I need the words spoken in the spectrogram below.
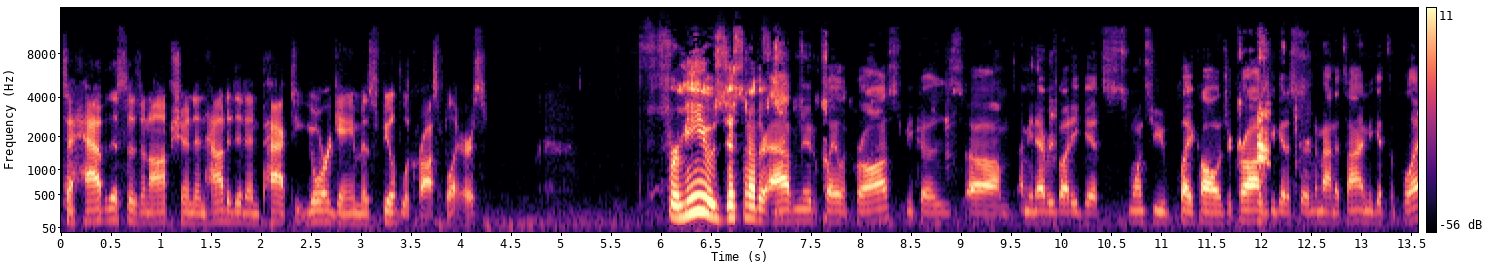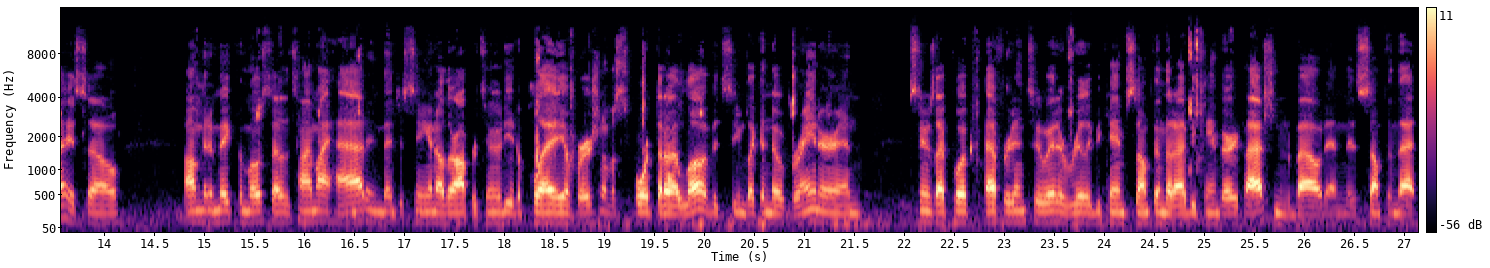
to have this as an option and how did it impact your game as field lacrosse players? For me, it was just another avenue to play lacrosse because, um, I mean, everybody gets, once you play college lacrosse, you get a certain amount of time you get to play. So, I'm going to make the most out of the time I had. And then just seeing another opportunity to play a version of a sport that I love, it seemed like a no brainer. And as soon as I put effort into it, it really became something that I became very passionate about and is something that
